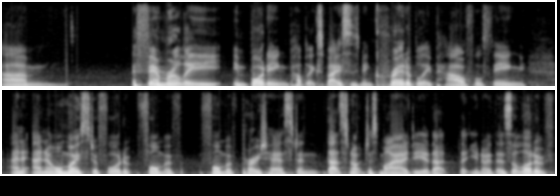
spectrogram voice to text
um, ephemerally embodying public space is an incredibly powerful thing and, and almost a form of form of protest. And that's not just my idea. That, that you know, there's a lot of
